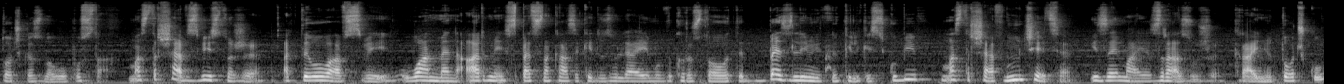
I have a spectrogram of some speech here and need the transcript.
точка знову пуста. Мастершеф, звісно ж, активував свій One Man Army, спецнаказ, який дозволяє йому використовувати безлімітну кількість кубів. Мастершеф мчиться і займає зразу ж крайню точку,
